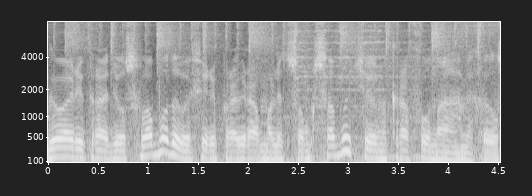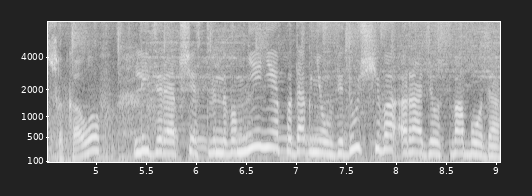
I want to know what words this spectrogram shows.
Говорит Радио Свобода. В эфире программа «Лицом к событию». Микрофона Михаил Соколов. Лидеры общественного мнения под огнем ведущего «Радио Свобода».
